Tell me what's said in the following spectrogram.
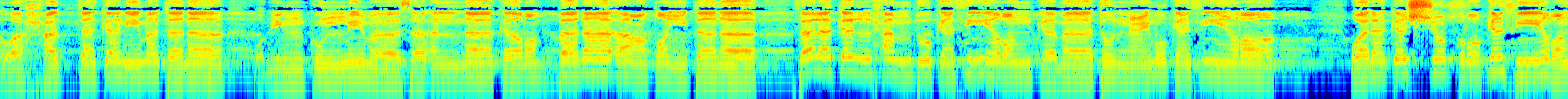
ووحدت كلمتنا ومن كل ما سألناك ربنا أعطيتنا فلك الحمد كثيرا كما تنعم كثيرا. ولك الشكر كثيرا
